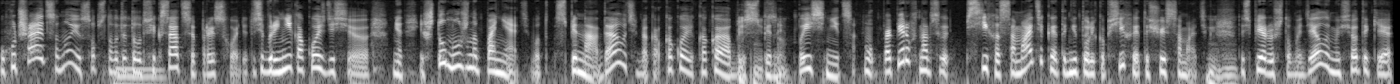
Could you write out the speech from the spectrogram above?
ухудшается, ну и, собственно, вот mm-hmm. эта вот фиксация происходит. То есть я говорю, никакой здесь э, нет. И что нужно понять? вот спина, да, у тебя какой, какая область Поясница. спины? Поясница. Ну, во-первых, надо сказать, психосоматика это не только психо, это еще и соматика. Угу. То есть первое, что мы делаем, мы все-таки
